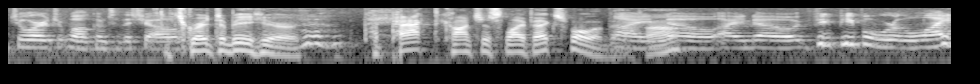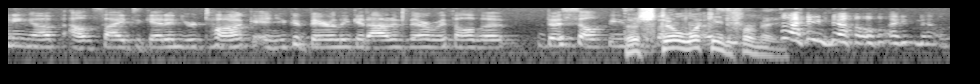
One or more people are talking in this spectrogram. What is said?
George, welcome to the show. It's great to be here. packed Conscious Life Expo event. I huh? know, I know. P- people were lining up outside to get in your talk, and you could barely get out of there with all the, the selfies. They're still looking for me. I know, I know.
